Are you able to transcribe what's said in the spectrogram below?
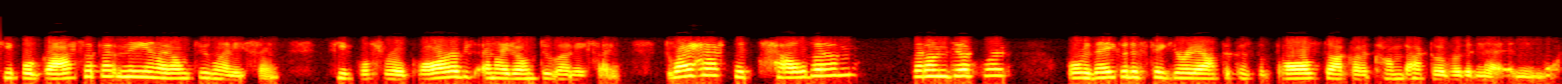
People gossip at me and I don't do anything. People throw barbs and I don't do anything. Do I have to tell them that I'm different? Or are they going to figure it out because the ball's not going to come back over the net anymore?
